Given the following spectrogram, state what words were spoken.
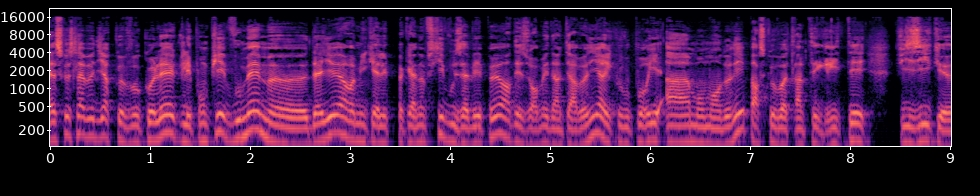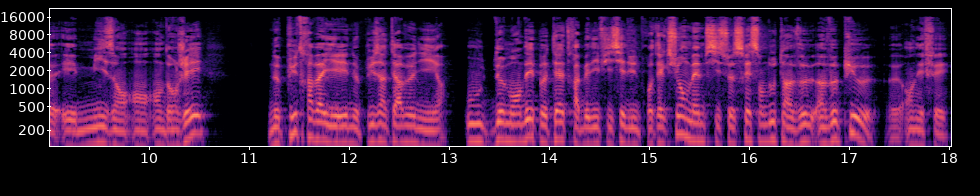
Est-ce que cela veut dire que vos collègues, les pompiers, vous-même euh, d'ailleurs, Michael Pakanowski, vous avez peur désormais d'intervenir et que vous pourriez à un moment donné, parce que votre intégrité physique euh, est mise en, danger, ne plus travailler, ne plus intervenir, ou demander peut-être à bénéficier d'une protection, même si ce serait sans doute un vœu, un vœu pieux, euh, en effet?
